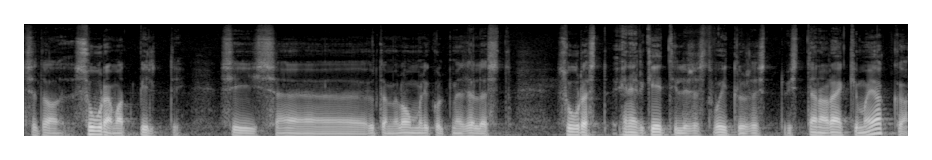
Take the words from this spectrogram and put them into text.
seda suuremat pilti, siis äh, ütleme loomulikult me sellest suurest energeetilisest võitlusest vist täna rääkima ei hakka,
